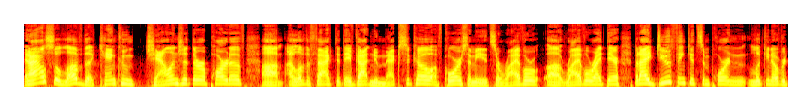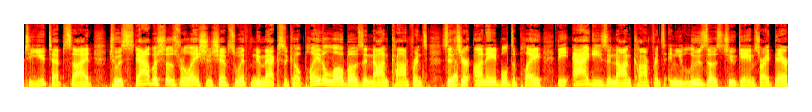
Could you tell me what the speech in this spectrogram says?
and I also love the Cancun Challenge that they're a part part of. Um, I love the fact that they've got New Mexico, of course. I mean, it's a rival uh, rival right there. But I do think it's important looking over to UTEP side to establish those relationships with New Mexico. Play the Lobos in non-conference since yep. you're unable to play the Aggies in non-conference, and you lose those two games right there.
